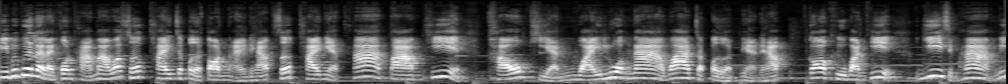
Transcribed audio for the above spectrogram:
มีเพื่อนๆหลาย ๆ คนถามมาว่าเซิร์ฟไทยจะเปิดตอนไหนนะครับเซิร์ฟไทยเนี่ยถ้าตามที่เขาเขียนไว้ล่วงหน้าว่าจะเปิดเนี่ยนะครับก็คือวันที่ 25 มิ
